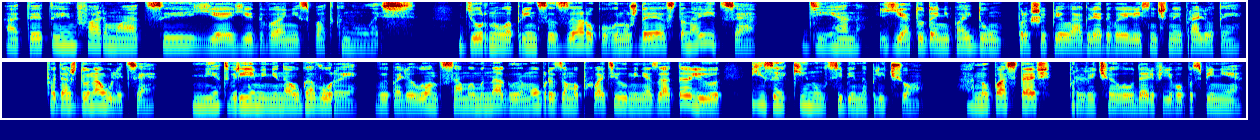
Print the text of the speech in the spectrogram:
От этой информации я едва не споткнулась. Дёрнула принца за руку, вынуждая остановиться. «Диан, я туда не пойду», – прошипела, оглядывая лестничные пролеты. «Подожду на улице». «Нет времени на уговоры», – выпалил он, самым наглым образом обхватил меня за талию и закинул себе на плечо. «А ну поставь!» — прорычала, ударив его по спине.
